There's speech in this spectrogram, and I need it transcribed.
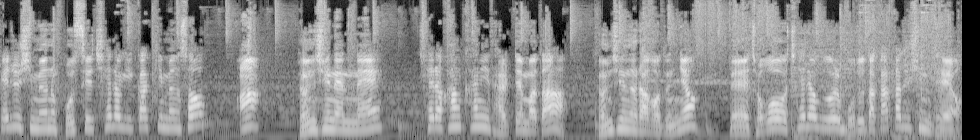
깨주시면은 보스의 체력이 깎이면서, 아! 변신했네. 체력 한 칸이 달 때마다 변신을 하거든요. 네, 저거 체력을 모두 다 깎아주시면 돼요.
